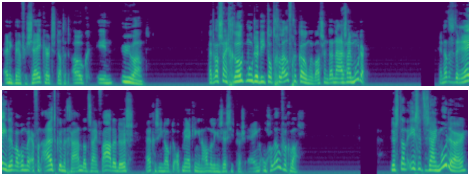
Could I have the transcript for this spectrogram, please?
En ik ben verzekerd dat het ook in u woont. Het was zijn grootmoeder die tot geloof gekomen was en daarna zijn moeder. En dat is de reden waarom we ervan uit kunnen gaan dat zijn vader dus, hè, gezien ook de opmerking in Handelingen 16 vers 1, ongelovig was. Dus dan is het zijn moeder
